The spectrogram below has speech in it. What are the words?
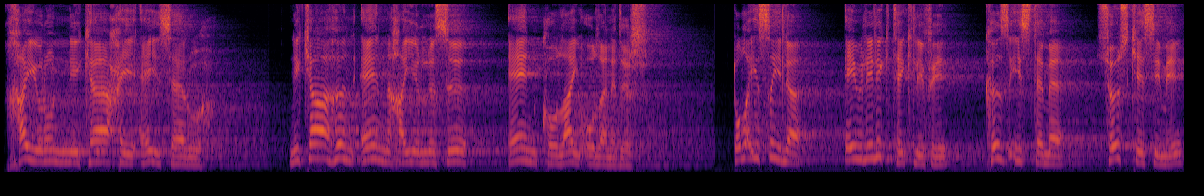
Hayrun nikahi eyseruh. Nikahın en hayırlısı, en kolay olanıdır.'' Dolayısıyla evlilik teklifi, kız isteme, söz kesimi,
